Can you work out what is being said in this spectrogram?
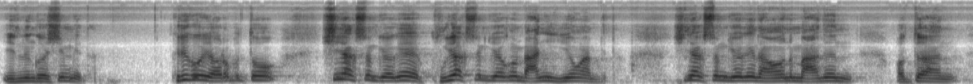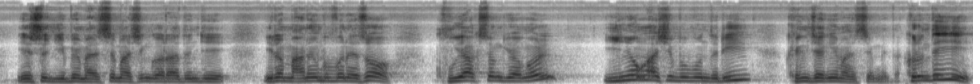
있는 것입니다. 그리고 여러분 또 신약 성경에 구약 성경을 많이 이용합니다. 신약 성경에 나오는 많은 어떠한 예수님이 말씀하신 거라든지 이런 많은 부분에서 구약 성경을 인용하신 부분들이 굉장히 많습니다. 그런데 이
